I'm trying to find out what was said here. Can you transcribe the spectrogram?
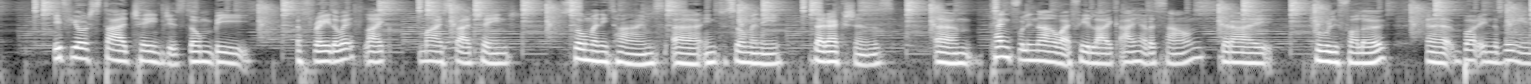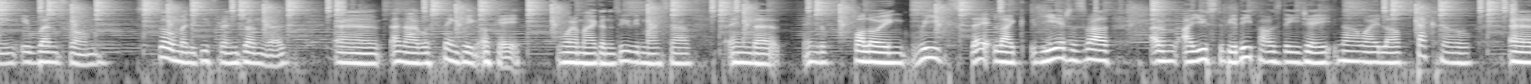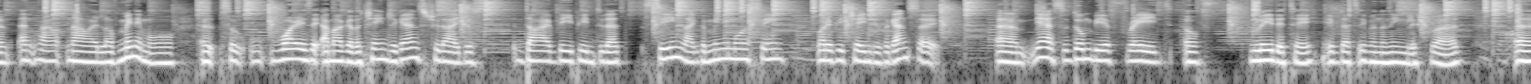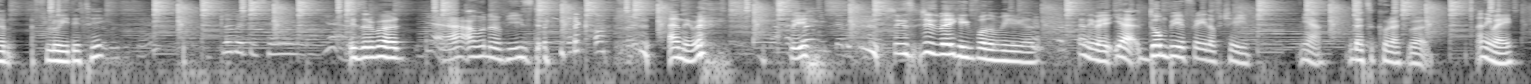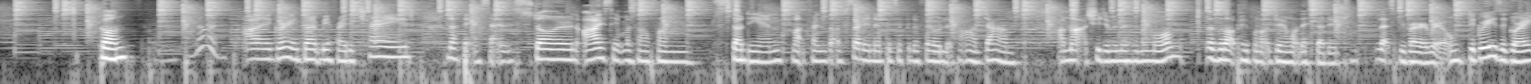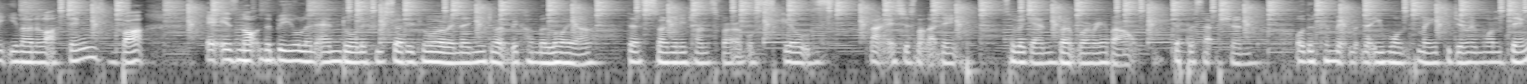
if your style changes, don't be afraid of it. Like my style changed so many times uh, into so many directions. Um, thankfully, now I feel like I have a sound that I truly follow. Uh, but in the beginning, it went from so many different genres, uh, and I was thinking, okay, what am I gonna do with myself in the in the following weeks, they, like years as well. Um, I used to be a deep house DJ. Now I love techno, uh, and now now I love minimal. Uh, so what is it? Am I gonna change again? Should I just dive deep into that scene, like the minimal scene? What if it changes again? So um, yeah, so don't be afraid of fluidity, if that's even an English word. Um, fluidity. Fluidity. Yeah. Is there a word? Yeah, I wouldn't have used it. Anyway, see, she's she's making fun of me again. Anyway, yeah, don't be afraid of change. Yeah, that's a correct word. Anyway, gone. No, I agree. Don't be afraid of change. Nothing is set in stone. I see myself from studying, like friends that have studied in a particular field. It's like, oh damn, I'm not actually doing this anymore. There's a lot of people not doing what they studied. Let's be very real. Degrees are great. You learn a lot of things, but it is not the be all and end all if you studied law and then you don't become a lawyer. There's so many transferable skills that it's just not that deep. So again, don't worry about the perception or the commitment that you once made to doing one thing.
